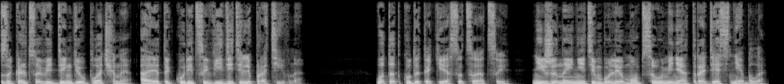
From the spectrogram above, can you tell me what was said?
За кольцо ведь деньги уплачены, а этой курице, видите ли, противно. Вот откуда такие ассоциации? Ни жены, ни тем более мопса у меня отродясь не было.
